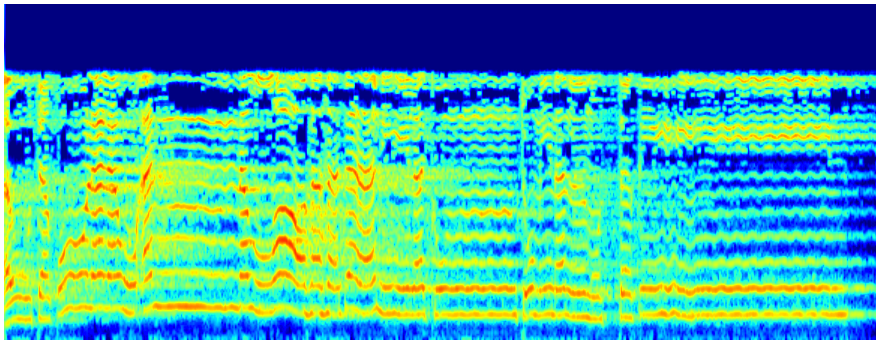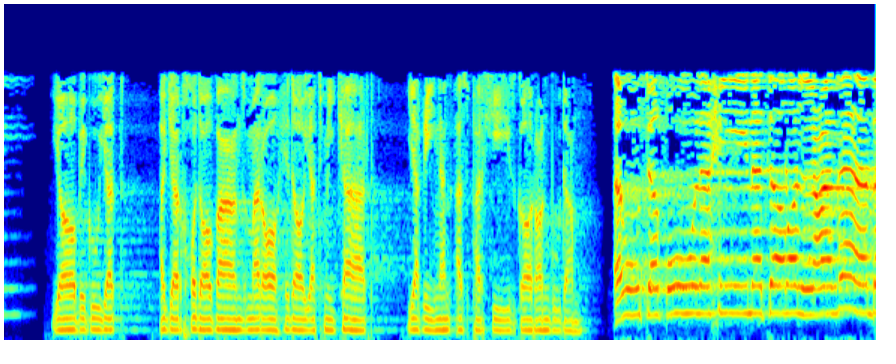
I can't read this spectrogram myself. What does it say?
او تقول لو ان الله هدانی لكنت من المتقین. یا بگوید اگر خداوند مرا هدایت می کرد یقینا از پرهیزگاران بودم. او تقول حين ترى العذاب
